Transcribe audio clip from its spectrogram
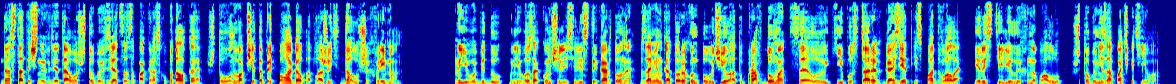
достаточных для того, чтобы взяться за покраску потолка, что он вообще-то предполагал отложить до лучших времен. На его беду у него закончились листы картона, взамен которых он получил от управдома целую кипу старых газет из подвала и расстелил их на полу, чтобы не запачкать его.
